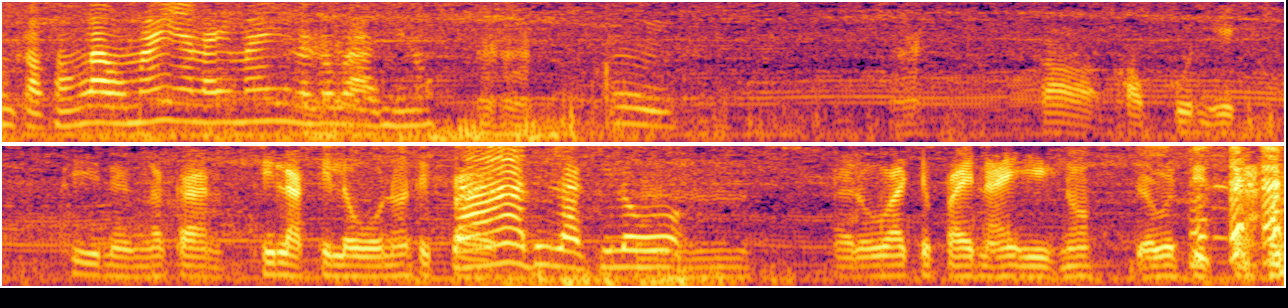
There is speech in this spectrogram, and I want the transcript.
งกับของเราไหมอะไรไหมอะไรก็ว่าอย่างนี้เนาะอ่าฮะเออก็ขอบคุณอีกที่หนึ่งแล้วกันที่หลักกิโลเนาะที่ไปจ้าที่หลักกิโล อืมไม่รู้ว่าจะไปไหนอีกเนาะเดี๋ยวมาติดตาม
